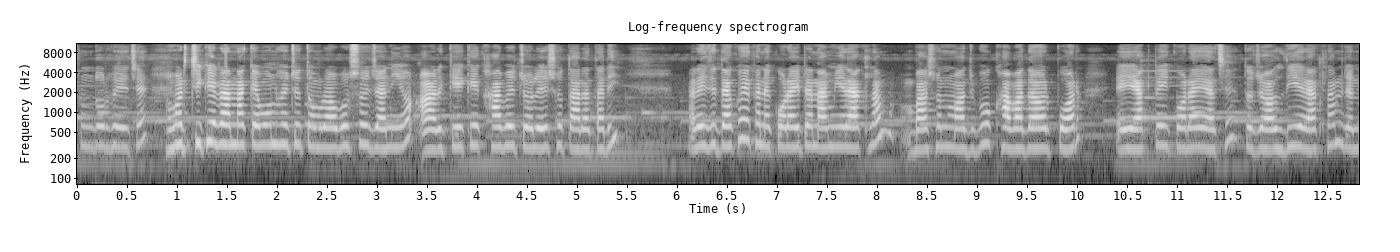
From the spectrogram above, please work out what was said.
সুন্দর হয়েছে। আমার চিকেন রান্না কেমন হয়েছে তোমরা অবশ্যই জানিও, আর কে কে খাবে চলে এসো তাড়াতাড়ি। আর এই যে দেখো, এখানে কড়াইটা নামিয়ে রাখলাম। বাসন মাজবো, খাওয়া দাওয়ার পর এই একটাই কড়াই আছে, তো জল দিয়ে রাখলাম যেন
